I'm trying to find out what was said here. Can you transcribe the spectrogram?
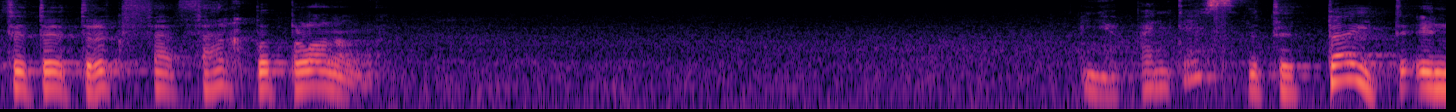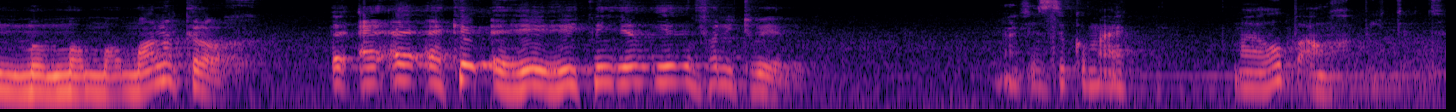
te, druk ver. En je punt is? De, de tijd mijn mannenkracht. Eh, ik heet niet een van die twee. Maar dat is ook maar mijn hoop aangebied het.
